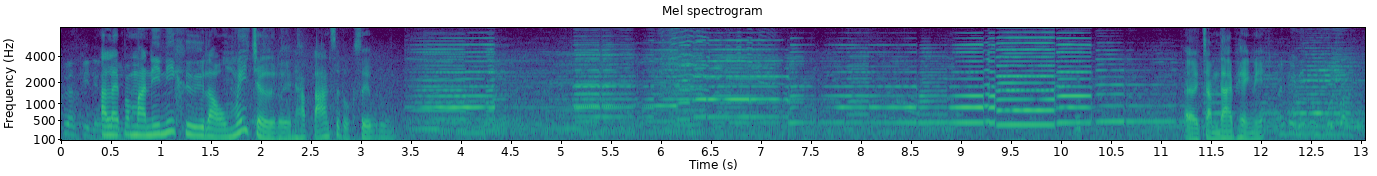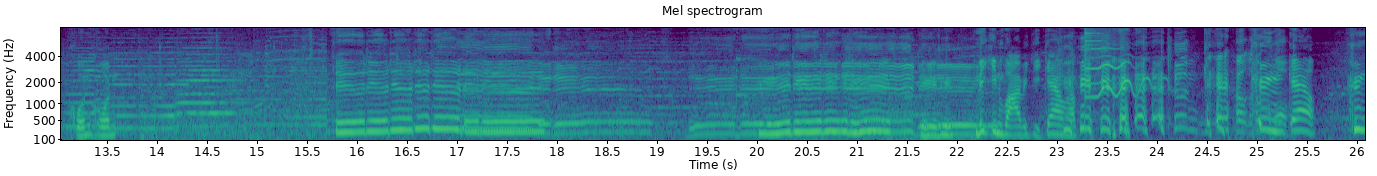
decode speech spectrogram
เครื่องกินอะไรประมาณนี้นี่คือเราไม่เจอเลยนะครับ ร้านสะดวกซื้อเออจำได้เพลงนี้ ไม่เคยได้ยินพูดว่าคุ้นคุ้นดูดูดูดูดูดูดูดูดูดูดูดูนี่กินวายไปกี่แก้วครับ ครึ่งแก้วครึ่งแก้ว ครึ่ง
